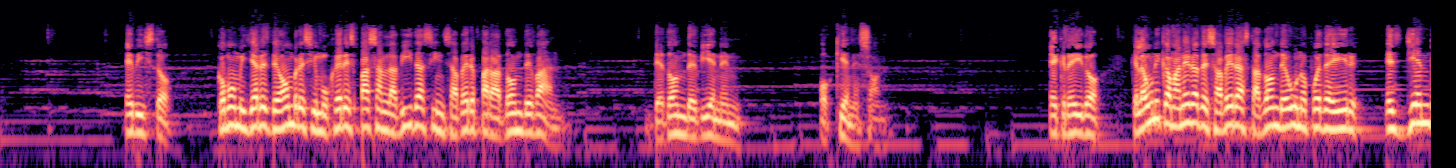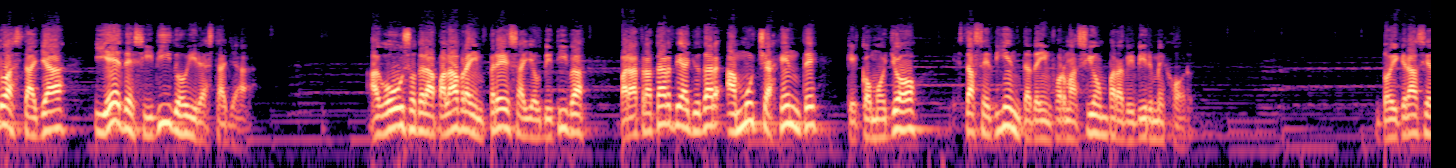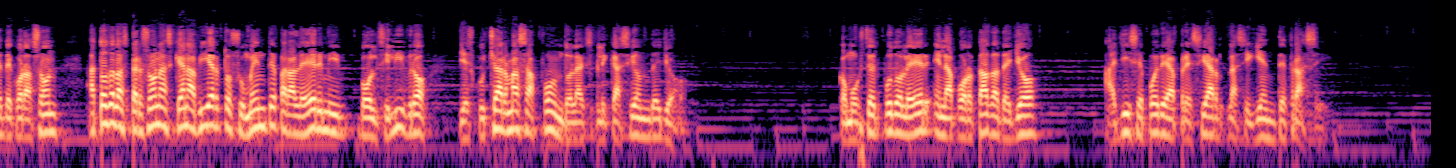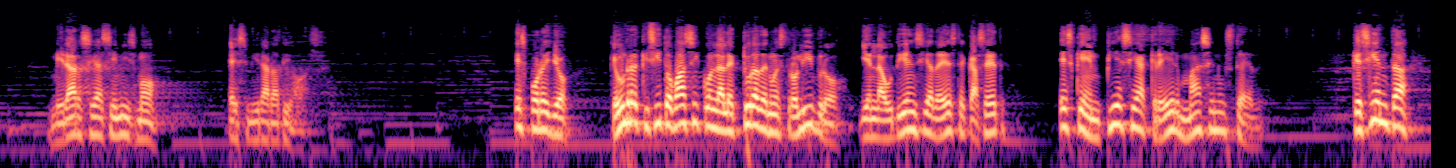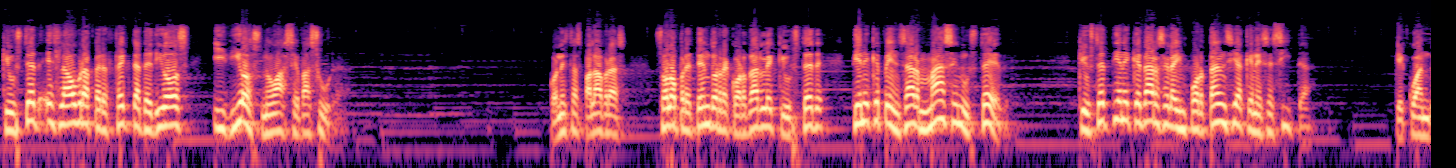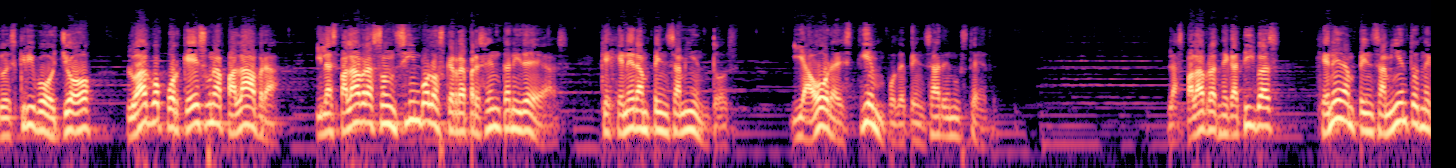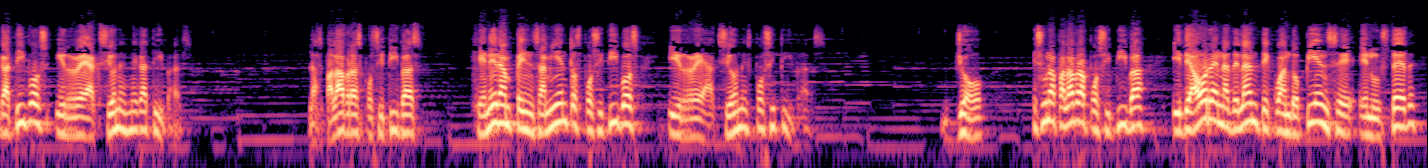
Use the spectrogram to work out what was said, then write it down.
He visto cómo millares de hombres y mujeres pasan la vida sin saber para dónde van, de dónde vienen o quiénes son. He creído que la única manera de saber hasta dónde uno puede ir es yendo hasta allá y he decidido ir hasta allá. Hago uso de la palabra impresa y auditiva para tratar de ayudar a mucha gente que, como yo, está sedienta de información para vivir mejor. Doy gracias de corazón a todas las personas que han abierto su mente para leer mi bolsilibro y escuchar más a fondo la explicación de yo. Como usted pudo leer en la portada de Yo, allí se puede apreciar la siguiente frase. Mirarse a sí mismo es mirar a Dios. Es por ello que un requisito básico en la lectura de nuestro libro y en la audiencia de este cassette es que empiece a creer más en usted. Que sienta que usted es la obra perfecta de Dios y Dios no hace basura. Con estas palabras, Solo pretendo recordarle que usted tiene que pensar más en usted, que usted tiene que darse la importancia que necesita, que cuando escribo yo, lo hago porque es una palabra, y las palabras son símbolos que representan ideas, que generan pensamientos, y ahora es tiempo de pensar en usted. Las palabras negativas generan pensamientos negativos y reacciones negativas. Las palabras positivas generan pensamientos positivos y reacciones positivas. Yo es una palabra positiva y de ahora en adelante cuando piense en usted,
